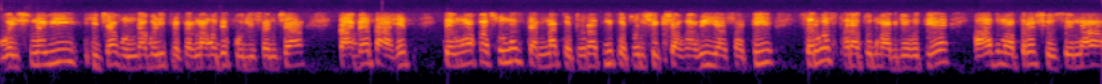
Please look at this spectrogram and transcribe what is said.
वैष्णवी हिच्या हुंडाबळी प्रकरणामध्ये पोलिसांच्या ताब्यात आहेत. तेव्हापासूनच त्यांना कठोरातली कठोर शिक्षा व्हावी यासाठी सर्व स्तरातून मागणी होतीये. आज मात्र शिवसेना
